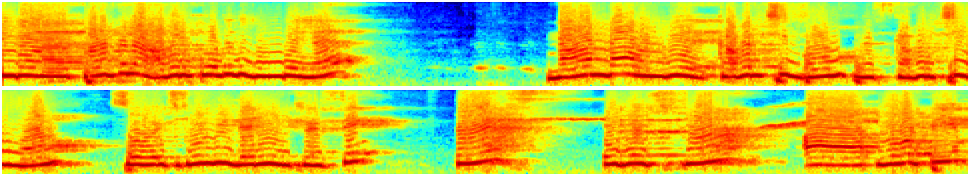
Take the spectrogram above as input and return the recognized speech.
இந்த படத்துல அவர் போட்டது குண்டு இல்ல. நான் தான் வந்து கவர்ச்சி பாம் பிளஸ் கவர்ச்சி mom so it's be very very interesting thanks it fun. Uh, your team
